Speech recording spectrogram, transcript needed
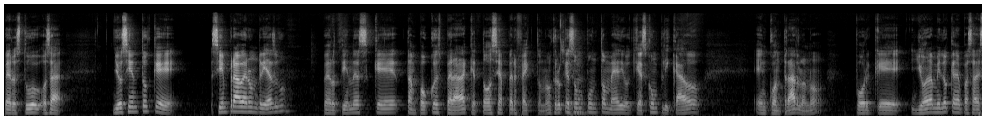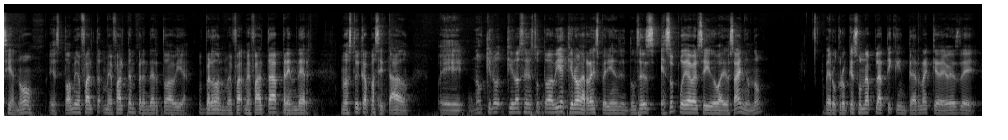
pero estuvo o sea yo siento que siempre va a haber un riesgo pero tienes que tampoco esperar a que todo sea perfecto, ¿no? Creo que es un punto medio que es complicado encontrarlo, ¿no? Porque yo a mí lo que me pasaba decía, no, esto me falta, me falta emprender todavía. Perdón, me, me falta aprender. No estoy capacitado. Eh, no, quiero, quiero hacer esto todavía, quiero agarrar experiencia. Entonces, eso podía haber seguido varios años, ¿no? Pero creo que es una plática interna que debes de,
